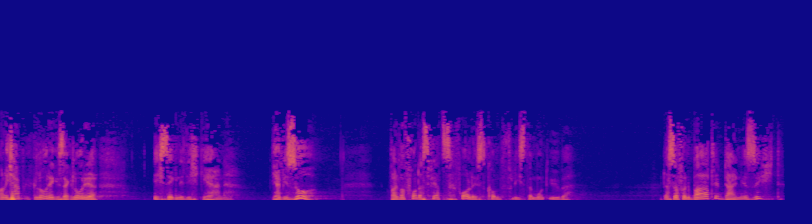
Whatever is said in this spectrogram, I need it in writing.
Und ich habe Gloria gesagt, Gloria, ich segne dich gerne. Ja, wieso? Weil wovon das Herz voll ist, kommt, fließt der Mund über. Das offenbarte deine Sicht,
